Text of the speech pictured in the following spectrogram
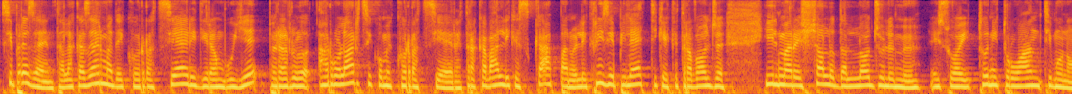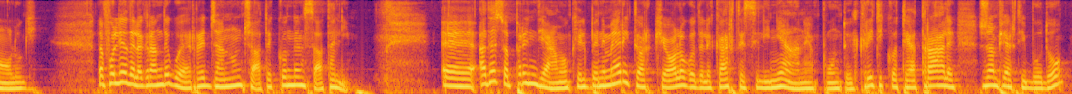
si presenta alla caserma dei corazzieri di Rambouillet per arruolarsi come corazziere, tra cavalli che scappano e le crisi epilettiche che travolge il maresciallo d'alloggio Lemeux e i suoi tonitruanti monologhi. La follia della Grande Guerra è già annunciata e condensata lì. Eh, adesso apprendiamo che il benemerito archeologo delle carte seliniane, appunto il critico teatrale Jean-Pierre Thibaudot,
